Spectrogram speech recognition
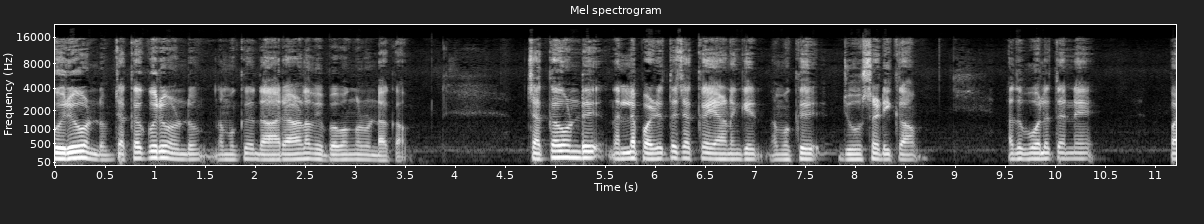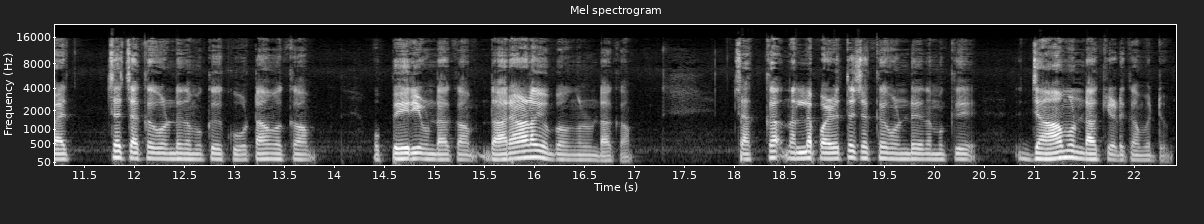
കുരു കൊണ്ടും ചക്കക്കുരു കൊണ്ടും നമുക്ക് ധാരാളം വിഭവങ്ങൾ ഉണ്ടാക്കാം. ചക്ക കൊണ്ട് നല്ല പഴുത്ത ചക്കയാണെങ്കിൽ നമുക്ക് ജ്യൂസ് അടിക്കാം. അതുപോലെ തന്നെ പച്ച ചക്ക കൊണ്ട് നമുക്ക് കൂട്ടാൻ വെക്കാം. ഉപ്പേരി ഉണ്ടാക്കാം. ധാരാളം വിഭവങ്ങൾ ഉണ്ടാക്കാം. ചക്ക നല്ല പഴുത്ത ചക്ക കൊണ്ട് നമുക്ക് ജാം ഉണ്ടാക്കിയെടുക്കാൻ പറ്റും.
